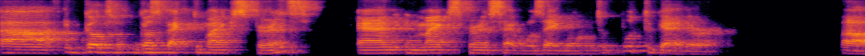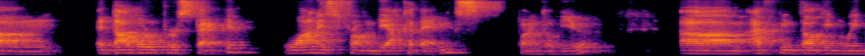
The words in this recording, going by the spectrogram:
uh, it goes, goes back to my experience. And in my experience, I was able to put together um, a double perspective. One is from the academics point of view. Um, I've been talking with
